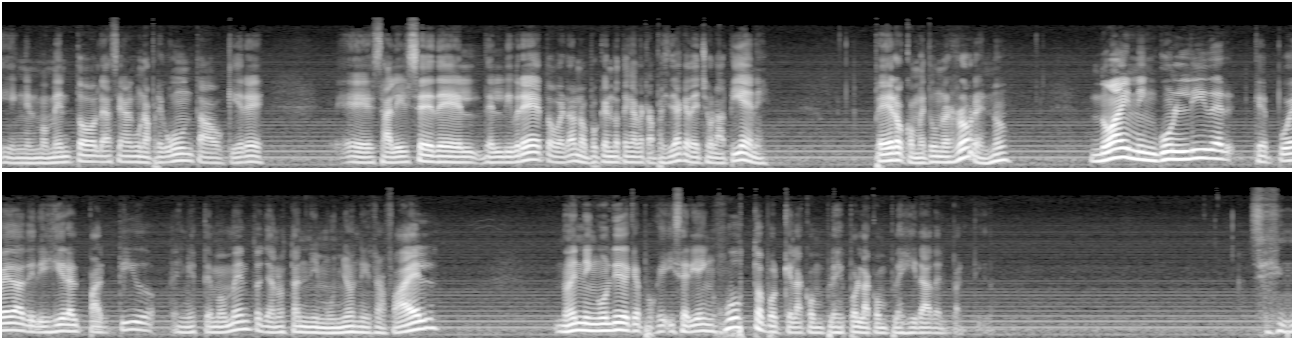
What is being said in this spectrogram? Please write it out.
y, y en el momento le hacen alguna pregunta o quiere eh, salirse del, del libreto, ¿verdad? No porque él no tenga la capacidad, que de hecho la tiene, pero comete unos errores, ¿no? No hay ningún líder que pueda dirigir al partido en este momento, ya no están ni Muñoz ni Rafael. No hay ningún líder que porque y sería injusto porque la comple- por la complejidad del partido. Sí.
